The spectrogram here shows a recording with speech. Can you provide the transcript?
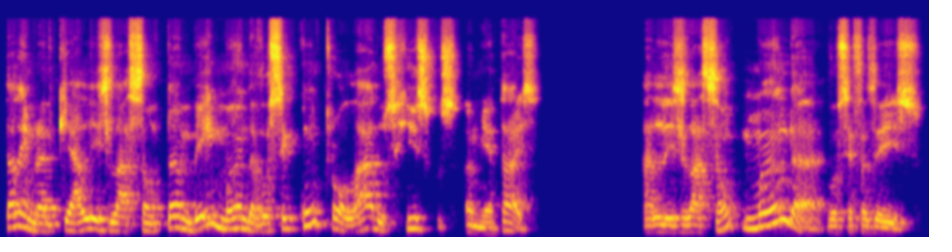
está lembrando que a legislação também manda você controlar os riscos ambientais? A legislação manda você fazer isso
